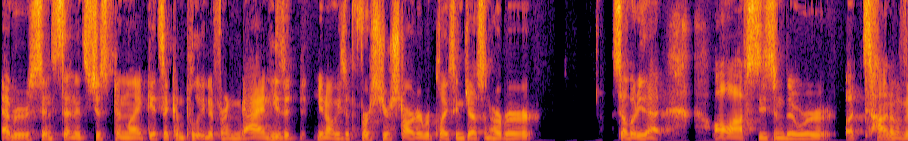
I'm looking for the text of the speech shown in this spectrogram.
ever since then, it's just been like it's a completely different guy. And he's a you know he's a first year starter replacing Justin Herbert, somebody that all offseason there were a ton of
